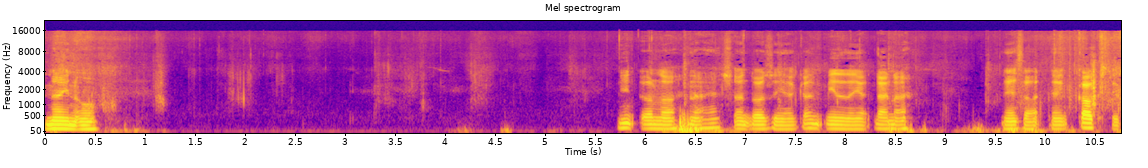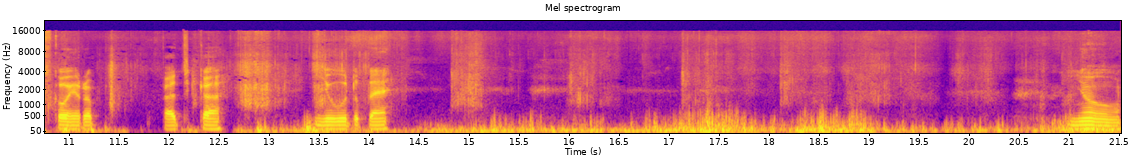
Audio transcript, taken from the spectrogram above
Näin on. Nyt ollaan lähdössä tosiaan kämpille ja tänään ne saatte kaksi koirapätkää YouTubeen. Joo.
